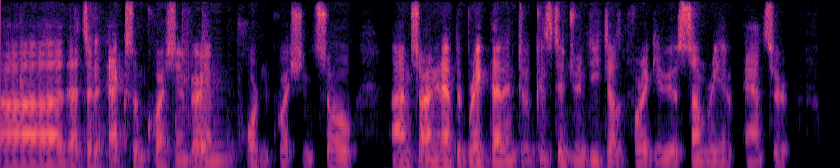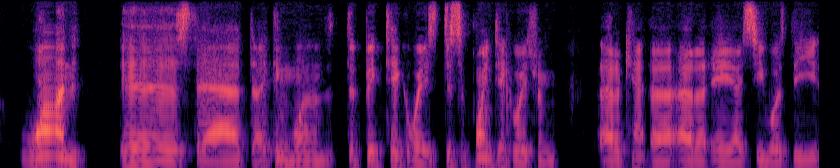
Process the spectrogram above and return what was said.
Uh, that's an excellent question, very important question. So I'm sorry, I'm going to have to break that into constituent details before I give you a summary answer. One is that I think one of the big takeaways, disappointing takeaways from at uh, at a AAIC was the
